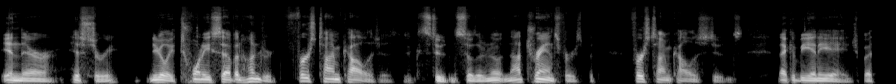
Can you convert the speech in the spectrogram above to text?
in their history nearly 2,700 first time colleges students. So they're no, not transfers, but first time college students. That could be any age, but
